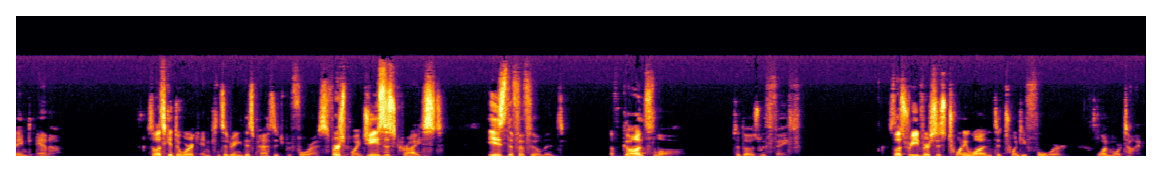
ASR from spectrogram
named Anna. So let's get to work in considering this passage before us. First point Jesus Christ is the fulfillment of God's law to those with faith. So let's read verses 21 to 24 one more time.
